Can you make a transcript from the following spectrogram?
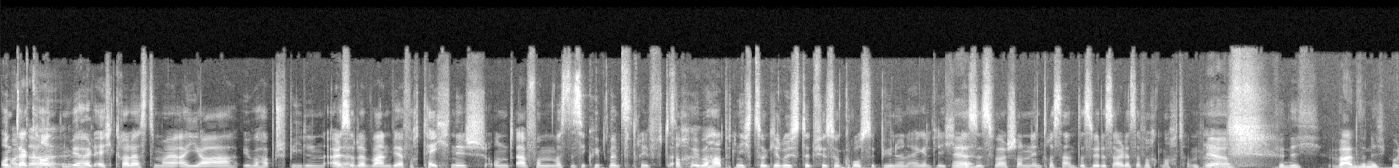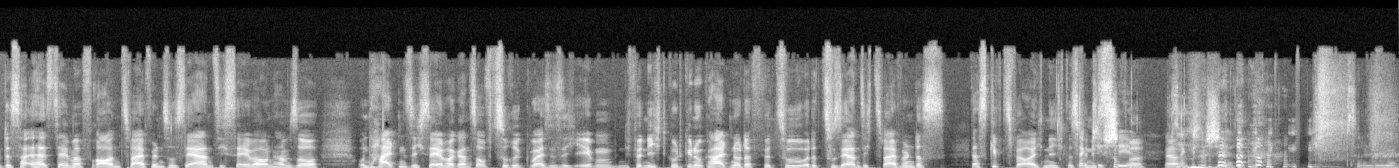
Und, und da, da, konnten wir halt echt gerade erst mal ein Jahr überhaupt spielen. Also ja. da waren wir einfach technisch und auch vom, was das Equipment betrifft, auch überhaupt nicht so gerüstet für so große Bühnen eigentlich. Ja. Also es war schon interessant, dass wir das alles einfach gemacht haben. Ja, finde ich wahnsinnig gut. Das heißt ja immer, Frauen zweifeln so sehr an sich selber und haben so und halten sich selber ganz oft zurück, weil sie sich eben für nicht gut genug halten oder für zu oder zu sehr an sich zweifeln. Das das gibt's bei euch nicht. Das, das finde ich super. Ja. Das ist ein Klischee. das ist eine Lüge.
